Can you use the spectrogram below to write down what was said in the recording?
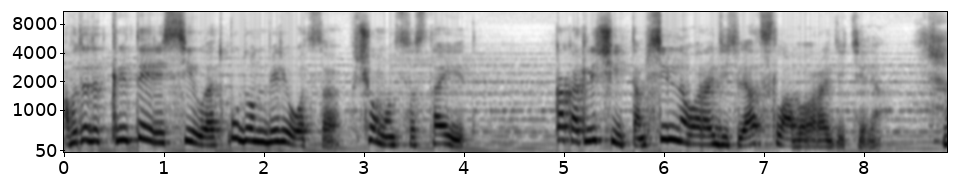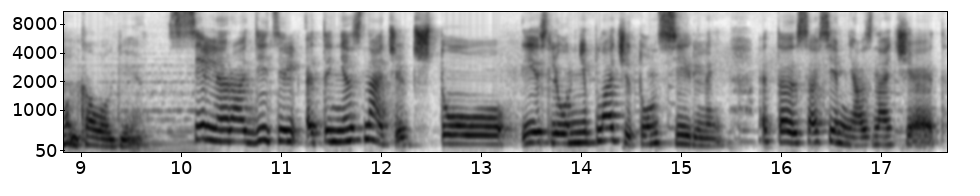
А вот этот критерий силы, откуда он берется? В чем он состоит? Как отличить там сильного родителя от слабого родителя в онкологии? Сильный родитель – это не значит, что если он не плачет, он сильный. Это совсем не означает.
